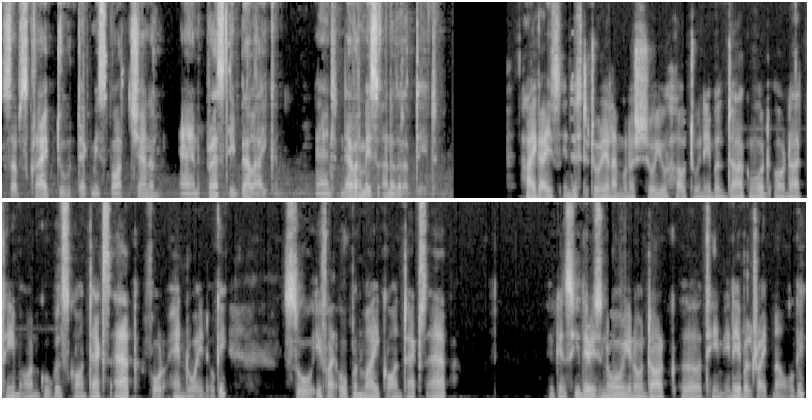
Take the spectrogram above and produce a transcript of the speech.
Subscribe to TechMeSpot channel and press the bell icon and never miss another update. Hi guys, in this tutorial I'm going to show you how to enable dark mode or dark theme on Google's Contacts app for Android. Okay, so if I open my Contacts app, you can see there is no you know dark uh, theme enabled right now. Okay,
